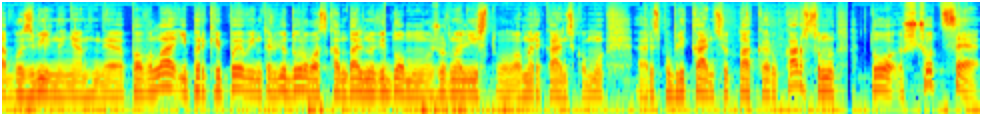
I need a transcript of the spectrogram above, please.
або звільнення Павла, і перекріпив інтерв'ю Дурова скандально відомому журналісту американському республіканцю Такеру Карсону. То що це?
